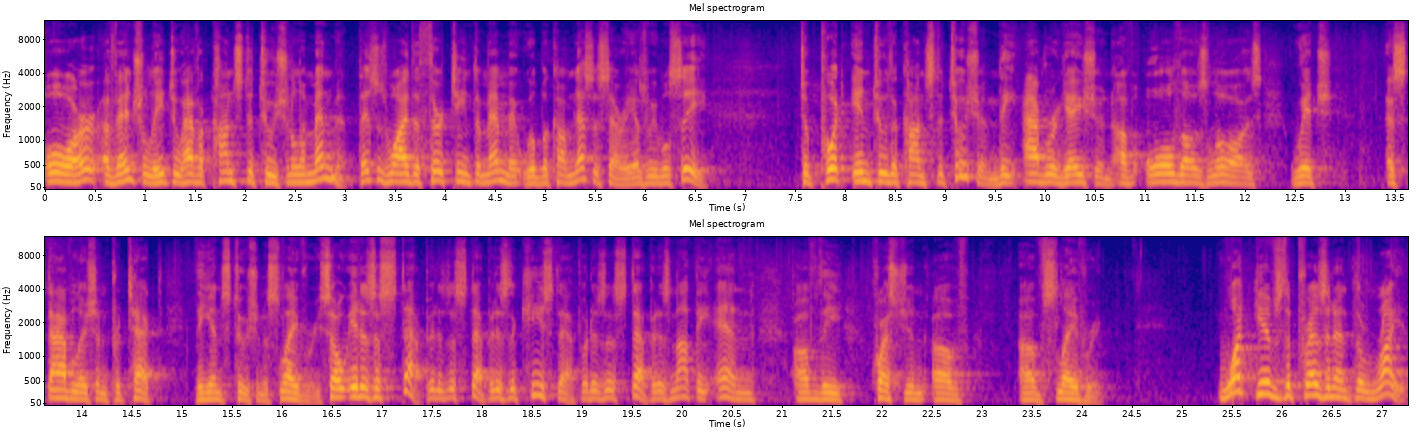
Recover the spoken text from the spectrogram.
or eventually to have a constitutional amendment. This is why the 13th Amendment will become necessary, as we will see to put into the Constitution the abrogation of all those laws which establish and protect the institution of slavery. So it is a step, it is a step, it is the key step, it is a step, it is not the end of the question of, of slavery. What gives the president the right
